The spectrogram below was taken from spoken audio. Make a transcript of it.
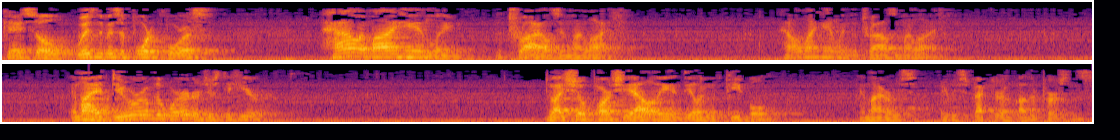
Okay, so wisdom is important for us. How am I handling the trials in my life? How am I handling the trials in my life? Am I a doer of the word or just a hearer? Do I show partiality in dealing with people? Am I a, res- a respecter of other persons?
